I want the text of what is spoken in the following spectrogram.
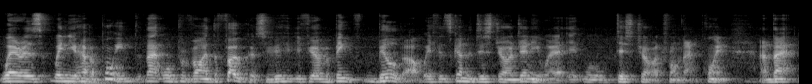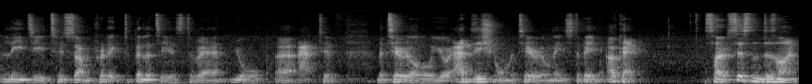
Whereas when you have a point, that will provide the focus. If you have a big build-up, if it's going to discharge anywhere, it will discharge from that point. And that leads you to some predictability as to where your uh, active material or your additional material needs to be. Okay, so system design.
